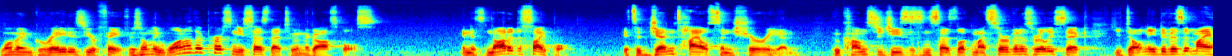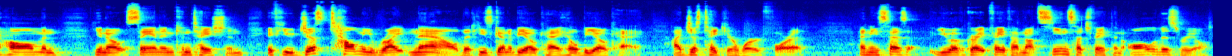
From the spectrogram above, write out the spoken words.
Woman, great is your faith. There's only one other person he says that to in the Gospels. And it's not a disciple, it's a Gentile centurion who comes to Jesus and says, Look, my servant is really sick. You don't need to visit my home and, you know, say an incantation. If you just tell me right now that he's going to be okay, he'll be okay. I just take your word for it. And he says, You have great faith. I've not seen such faith in all of Israel.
